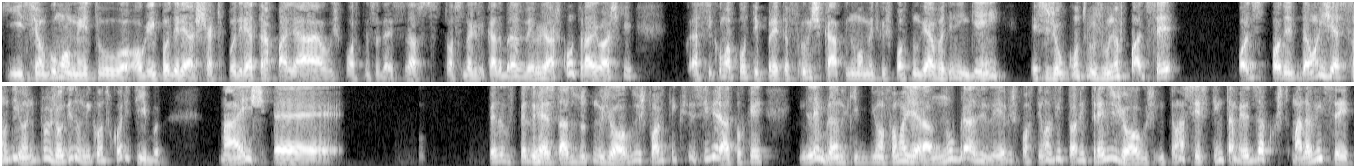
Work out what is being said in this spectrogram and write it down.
que se em algum momento alguém poderia achar que poderia atrapalhar o esporte nessa, nessa situação da glicada brasileira, eu já acho o contrário. Eu acho que, assim como a Ponte Preta foi um escape no momento que o esporte não ganhava de ninguém, esse jogo contra o Júnior pode ser. Pode, pode dar uma injeção de ânimo para o jogo de domingo contra o Coritiba. Mas é, pelo, pelo resultado dos últimos jogos, o esporte tem que se virar. Porque, lembrando que, de uma forma geral, no brasileiro, o esporte tem uma vitória em 13 jogos. Então, assim, esse time está meio desacostumado a vencer.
